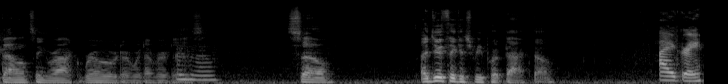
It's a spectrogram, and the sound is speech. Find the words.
Balancing Rock Road or whatever it is. Mm-hmm. So I do think it should be put back though. I agree.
